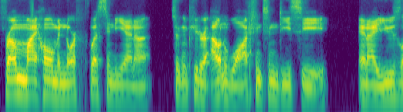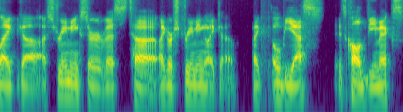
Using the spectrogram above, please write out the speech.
from my home in Northwest Indiana to a computer out in Washington D.C. and I use like a, a streaming service to like or streaming like a like OBS. It's called vMix,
